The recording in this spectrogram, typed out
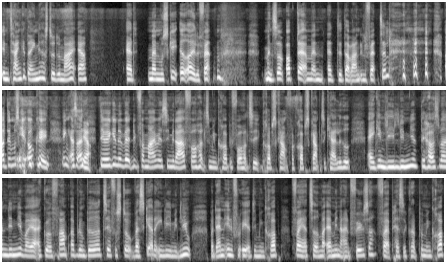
en tanke, der egentlig har støttet mig, er, at man måske æder elefanten, men så opdager man, at der var en elefant til. og det er måske okay. Ikke? Altså, ja. Det er jo ikke nødvendigt for mig, at sige, mit eget forhold til min krop i forhold til kropskram, fra kropskram til kærlighed, er ikke en lige linje. Det har også været en linje, hvor jeg er gået frem og er blevet bedre til at forstå, hvad sker der egentlig i mit liv? Hvordan influerer det min krop? For jeg har taget mig af mine egne følelser, for jeg passer godt på min krop.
